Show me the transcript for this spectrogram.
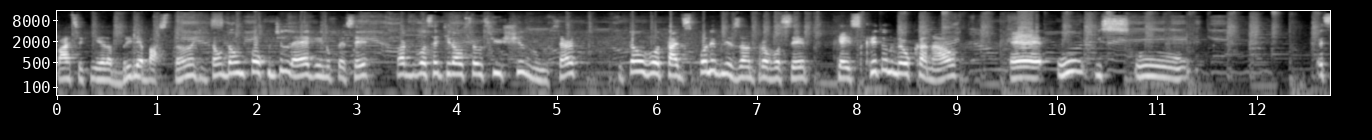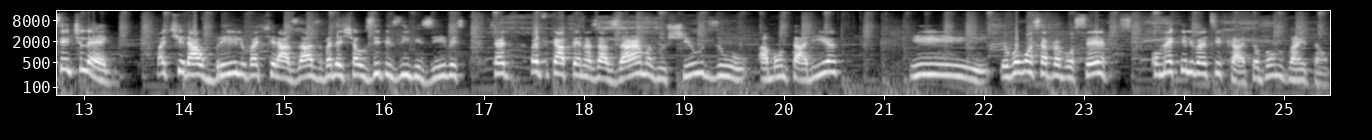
partes aqui ela brilha bastante, então dá um pouco de lag aí no PC na hora de você tirar o seu X1, certo? Então eu vou estar disponibilizando para você que é inscrito no meu canal é, o, o esse anti-lag. Vai tirar o brilho, vai tirar as asas, vai deixar os itens invisíveis, certo? Vai ficar apenas as armas, os shields, o, a montaria. E eu vou mostrar para você como é que ele vai ficar. Então vamos lá então.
